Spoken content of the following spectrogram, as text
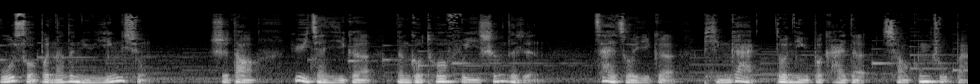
无所不能的女英雄，直到。遇见一个能够托付一生的人，再做一个瓶盖都拧不开的小公主吧。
